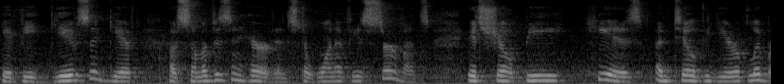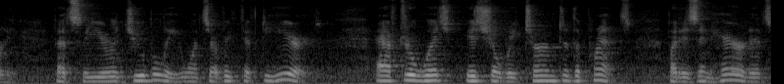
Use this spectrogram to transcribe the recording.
if he gives a gift of some of his inheritance to one of his servants, it shall be his until the year of liberty. That's the year of Jubilee, once every fifty years. After which it shall return to the prince but his inheritance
